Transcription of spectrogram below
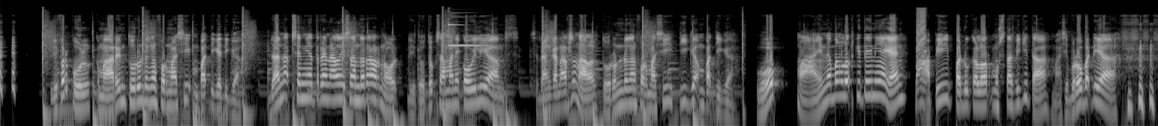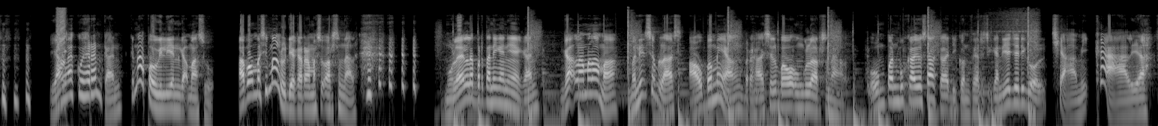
Liverpool kemarin turun dengan formasi 4-3-3. Dan absennya Trent Alexander-Arnold ditutup sama Nico Williams. Sedangkan Arsenal turun dengan formasi 3-4-3. Wup, main abang Lord kita ini ya kan? Tapi paduka Lord Mustafi kita masih berobat dia. Yang aku herankan, kenapa William nggak masuk? Apa masih malu dia karena masuk Arsenal? Mulailah pertandingannya ya kan? Nggak lama-lama, menit 11, Aubameyang berhasil bawa unggul Arsenal. Umpan Bukayo Saka dikonversikan dia jadi gol. Ciamik kali ya.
